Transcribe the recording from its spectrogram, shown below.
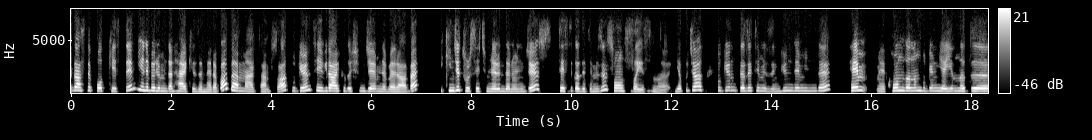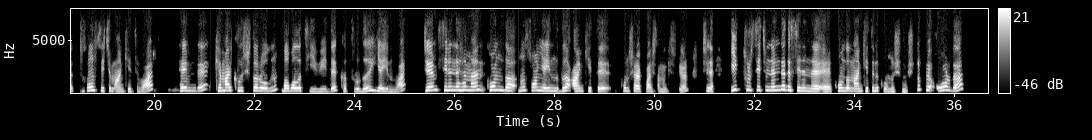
Sesli Gazete Podcast'in yeni bölümünden herkese merhaba. Ben Meltem Suat. Bugün sevgili arkadaşım Cem'le beraber ikinci tur seçimlerinden önce Sesli Gazetemizin son sayısını yapacağız. Bugün gazetemizin gündeminde hem e, Konda'nın bugün yayınladığı son seçim anketi var hem de Kemal Kılıçdaroğlu'nun Babala TV'de katıldığı yayın var. Cem seninle hemen Konda'nın son yayınladığı anketi konuşarak başlamak istiyorum. Şimdi ilk tur seçimlerinde de seninle e, Konda'nın anketini konuşmuştuk ve orada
